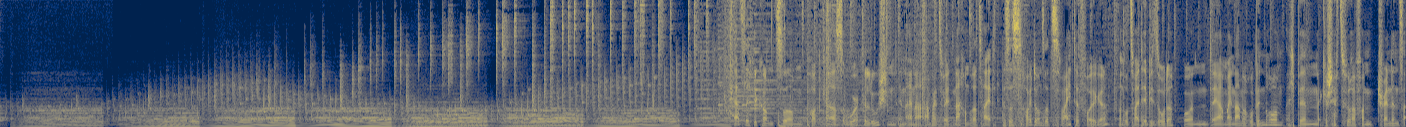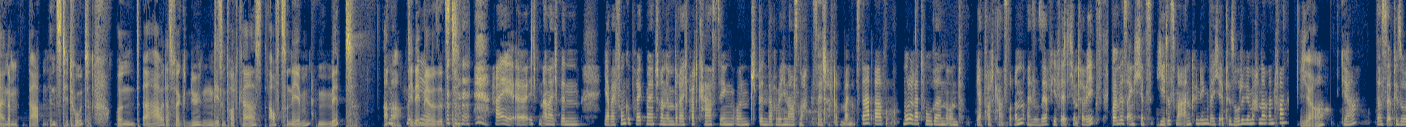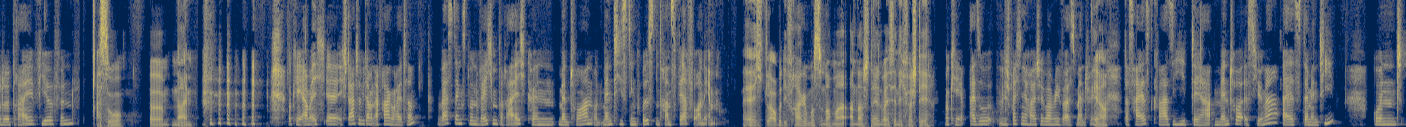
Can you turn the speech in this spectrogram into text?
Herzlich willkommen zum Podcast Workolution in einer Arbeitswelt nach unserer Zeit. Das ist heute unsere zweite Folge, unsere zweite Episode. Und ja, mein Name Robindro. Ich bin Geschäftsführer von Trendens, einem Dateninstitut und habe das Vergnügen, diesen Podcast aufzunehmen mit Anna, mit die neben mir, mir sitzt. Hi, äh, ich bin Anna. Ich bin ja bei Funke Projektmanagerin im Bereich Podcasting und bin darüber hinaus noch Gesellschafterin bei einem Startup, Moderatorin und ja, Podcasterin, also sehr vielfältig unterwegs. Wollen wir es eigentlich jetzt jedes Mal ankündigen, welche Episode wir machen am Anfang? Ja. Ja? Das ist Episode drei, vier, fünf. Ach so. Ähm, nein. okay, aber ich, äh, ich starte wieder mit einer Frage heute. Was denkst du, in welchem Bereich können Mentoren und Mentees den größten Transfer vornehmen? Äh, ich glaube, die Frage musst du nochmal anders stellen, weil ich sie nicht verstehe. Okay, also wir sprechen ja heute über Reverse Mentoring. Ja. Das heißt quasi, der Mentor ist jünger als der Mentee und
